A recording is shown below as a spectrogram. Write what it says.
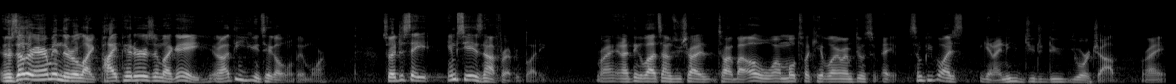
there's other airmen that are like pipe hitters. and like, hey, you know, I think you can take a little bit more. So I just say MCA is not for everybody right? And I think a lot of times we try to talk about, oh, well, I'm multi-capable airman, I'm doing some, hey, some people I just, again, I need you to do your job, right?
